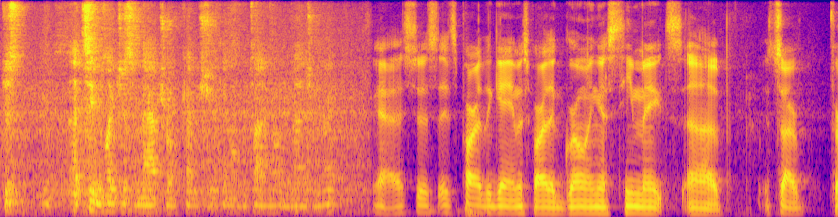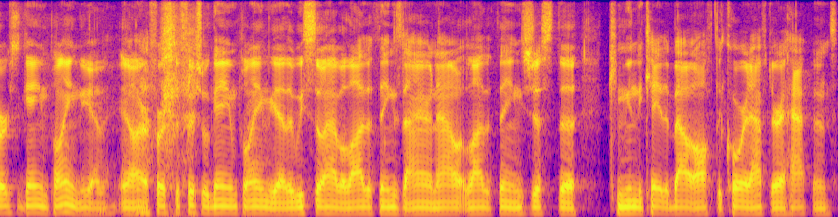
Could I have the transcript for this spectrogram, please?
just that seems like just a natural chemistry thing over time, I would imagine, right? Yeah, it's just it's part of the game. It's part of the growing as teammates. Uh, it's our first game playing together. You know, our first official game playing together. We still have a lot of things to iron out. A lot of things just to communicate about off the court after it happens.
